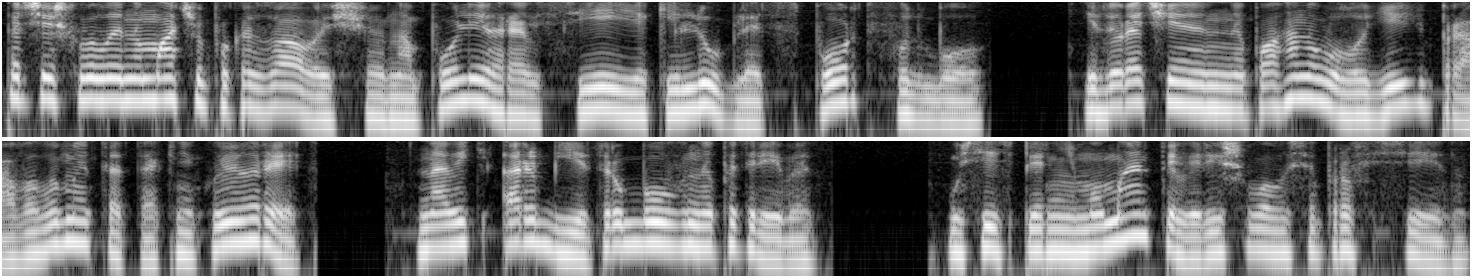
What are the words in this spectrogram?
Перші ж хвилини матчу показали, що на полі гравці, які люблять спорт, футбол, і, до речі, непогано володіють правилами та технікою гри. Навіть арбітр був не потрібен. Усі спірні моменти вирішувалися професійно.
